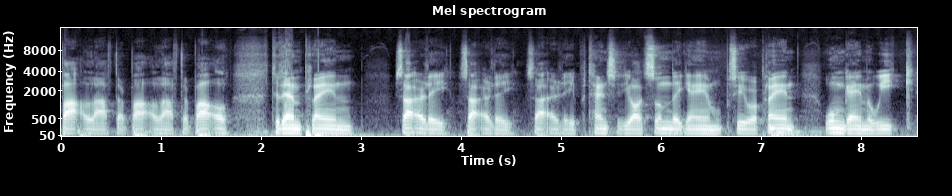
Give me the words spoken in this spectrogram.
battle after battle after battle to then playing Saturday Saturday Saturday potentially the odd Sunday game. So you were playing one game a week.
